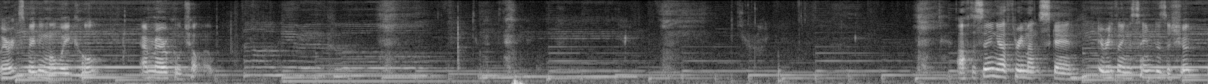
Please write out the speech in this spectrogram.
we were expecting what we call a miracle child. After seeing our three month scan, everything seemed as it should.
